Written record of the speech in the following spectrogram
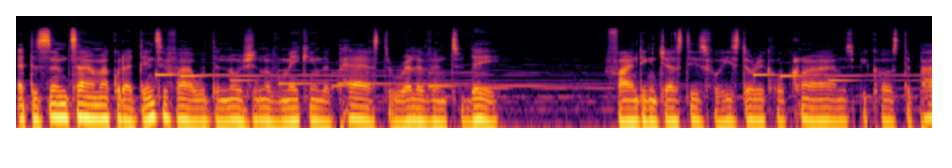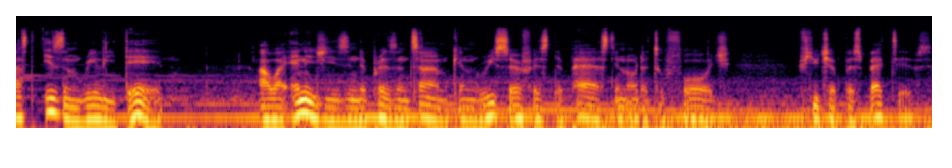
At the same time, I could identify with the notion of making the past relevant today, finding justice for historical crimes because the past isn't really dead. Our energies in the present time can resurface the past in order to forge future perspectives.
